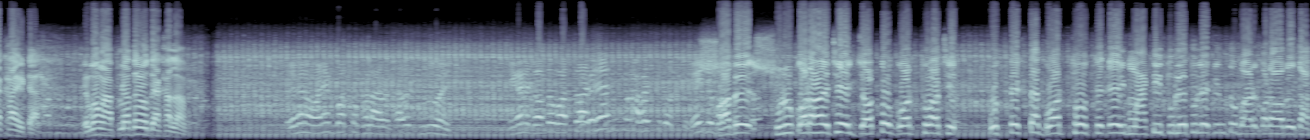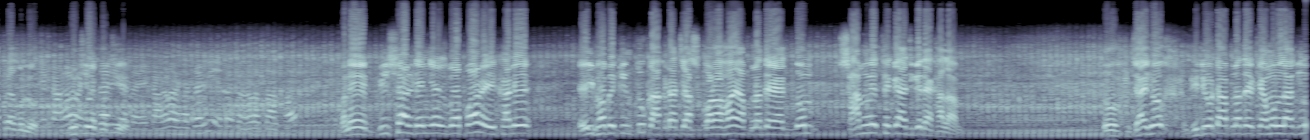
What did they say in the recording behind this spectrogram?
দেখা এটা এবং আপনাদেরও দেখালাম। এখানে অনেক গর্ত খোলা শুরু হয়েছে। এখানে যত গর্ত আছে এই যে সবে শুরু করা হয়েছে যত গর্ত আছে প্রত্যেকটা গর্ত থেকে এই মাটি তুলে তুলে কিন্তু বার করা হবে কাঁকড়াগুলো কুচিয়ে কুচিয়ে। মানে বিশাল ডেঞ্জারাস ব্যাপার এখানে এইভাবে কিন্তু কাঁকড়া চাষ করা হয় আপনাদের একদম সামনে থেকে আজকে দেখালাম। তো যাই হোক ভিডিওটা আপনাদের কেমন লাগল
